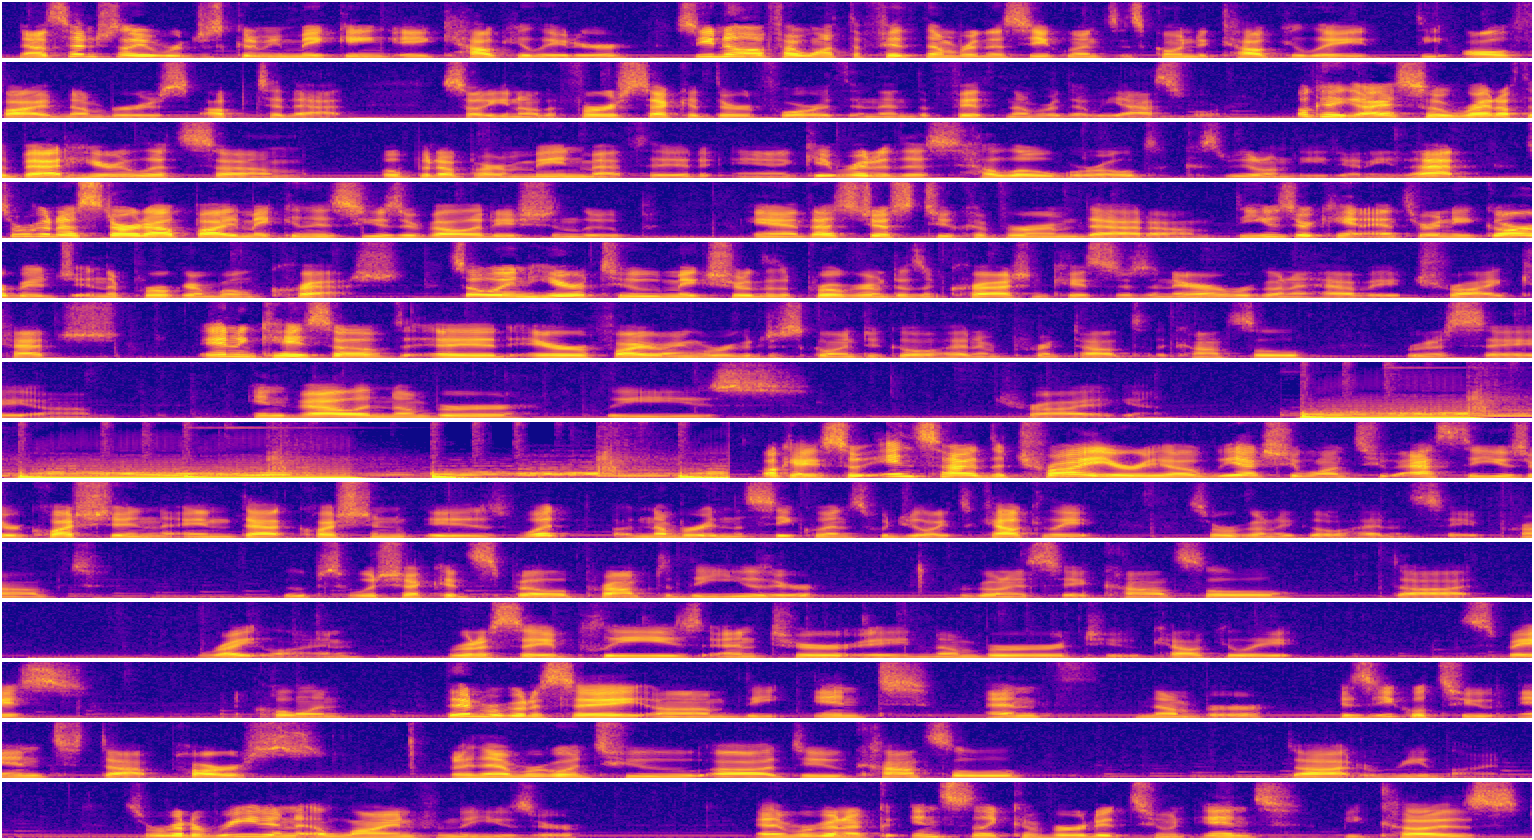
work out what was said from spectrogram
Now, essentially, we're just going to be making a calculator. So, you know, if I want the fifth number in the sequence, it's going to calculate the all five numbers up to that. So, you know, the first, second, third, fourth, and then the fifth number that we asked for. Okay, guys, so right off the bat here, let's um, open up our main method and get rid of this hello world because we don't need any of that. So we're going to start out by making this user validation loop and that's just to confirm that um, the user can't enter any garbage and the program won't crash. So in here to make sure that the program doesn't crash in case there's an error, we're going to have a try catch. And in case of an error firing, we're just going to go ahead and print out to the console. We're going to say um, invalid number, please try again. Okay, so inside the try area, we actually want to ask the user a question, and that question is, what number in the sequence would you like to calculate? So we're going to go ahead and say prompt. Oops, wish I could spell prompt the user. We're going to say console dot write line. We're going to say, please enter a number to calculate, space, colon. Then we're going to say um, the int nth number is equal to int dot parse, and then we're going to uh, do console dot readline. So we're going to read in a line from the user, and we're going to instantly convert it to an int because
